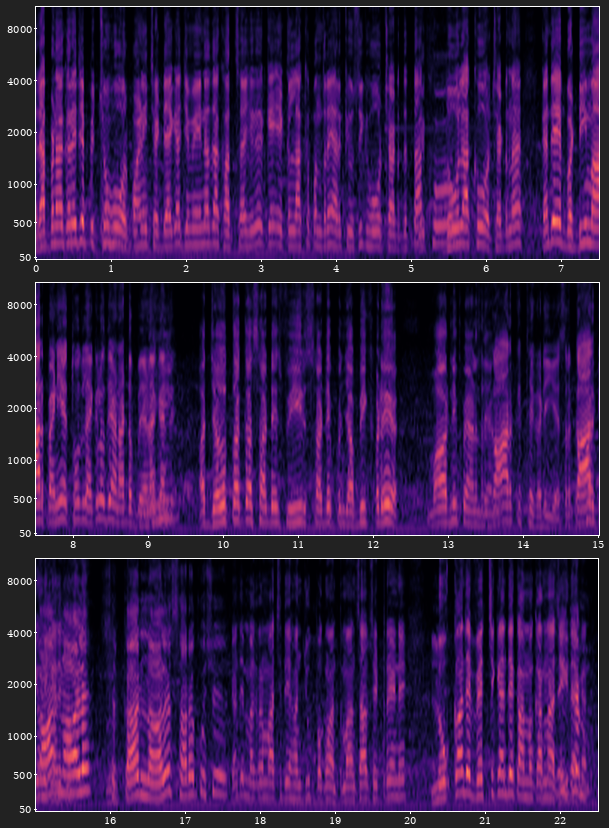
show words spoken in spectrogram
ਰੱਬ ਨਾ ਕਰੇ ਜੇ ਪਿੱਛੋਂ ਹੋਰ ਪਾਣੀ ਛੱਡਿਆ ਗਿਆ ਜਿਵੇਂ ਇਹਨਾਂ ਦਾ ਖਦਸ਼ਾ ਸੀਗਾ ਕਿ 1 ਲੱਖ 15000 ਕਿਊਸਿਕ ਹੋਰ ਛੱਡ ਦਿੱਤਾ ਦੇਖੋ- 2 ਲੱਖ ਹੋਰ ਛੱਡਣਾ। ਕਹਿੰਦੇ ਵੱਡੀ ਮਾਰ ਪੈਣੀ ਹੈ ਇੱਥੋਂ ਤੋਂ ਲੈ ਕੇ ਲੁਧਿਆਣਾ ਡੁੱਬ ਜਾਣਾ ਕਹਿੰਦੇ। ਅੱਜ ਜਦੋਂ ਤੱਕ ਸਾਡੇ ਵੀਰ ਸਾਡੇ ਪੰਜਾਬੀ ਖੜੇ ਆ ਮਾਰ ਨਹੀਂ ਪੈਣ ਦੇਣਗੇ। ਸਰਕਾਰ ਕਿੱਥੇ ਖੜੀ ਹੈ ਸਰਕਾਰ ਕਿਉਂ ਨਹੀਂ ਨਾਲ ਸਰਕਾਰ ਨਾਲ ਸਾਰਾ ਕੁਝ ਕਹਿੰਦੇ ਮਗਰਮੱਛ ਦੇ ਹੰਝੂ ਭਗਵੰਤ ਮਾਨ ਸਾਹਿਬ ਸਿੱਟ ਰਹੇ ਨੇ। ਲੋਕਾਂ ਦੇ ਵਿੱਚ ਕਹਿੰਦੇ ਕੰਮ ਕਰਨਾ ਚਾਹੀਦਾ ਕਹਿੰਦੇ।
